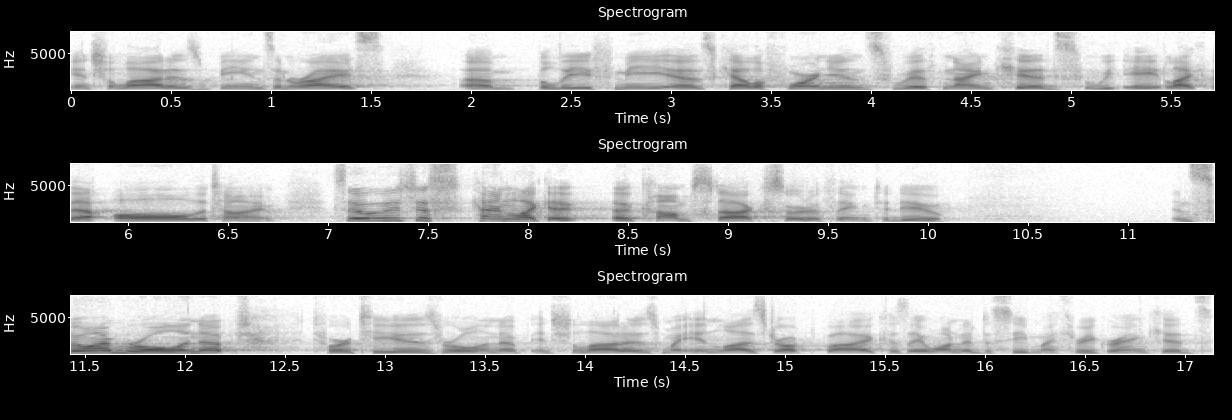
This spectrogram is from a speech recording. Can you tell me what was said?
enchiladas, beans, and rice. Um, believe me, as Californians with nine kids, we ate like that all the time. So it was just kind of like a, a Comstock sort of thing to do. And so I'm rolling up tortillas, rolling up enchiladas. My in laws dropped by because they wanted to see my three grandkids.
